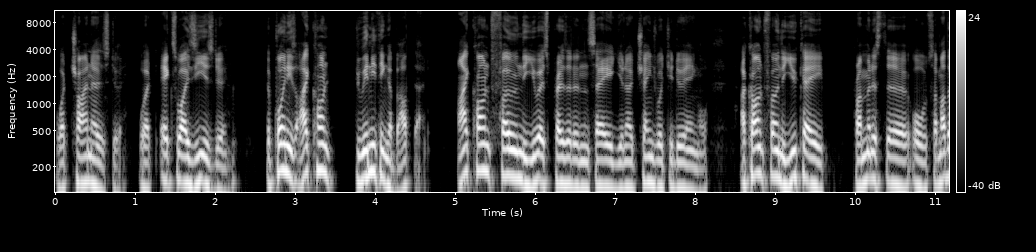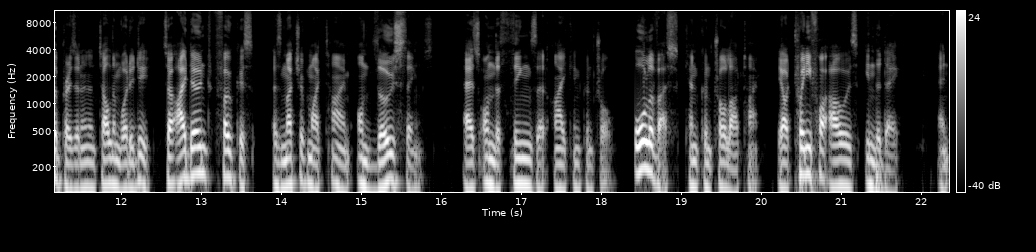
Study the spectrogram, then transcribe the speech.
what China is doing, what XYZ is doing. The point is, I can't do anything about that. I can't phone the US president and say, you know, change what you're doing. Or I can't phone the UK prime minister or some other president and tell them what to do. So I don't focus as much of my time on those things as on the things that I can control. All of us can control our time. There are 24 hours in the day, and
